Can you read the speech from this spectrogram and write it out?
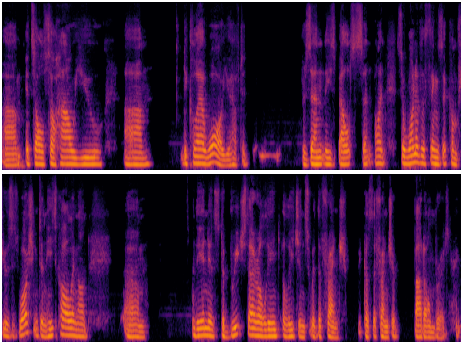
Um, it's also how you um, declare war. You have to present these belts at certain point. So, one of the things that confuses Washington, he's calling on um, the Indians to breach their alle- allegiance with the French because the French are bad hombres. Right?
